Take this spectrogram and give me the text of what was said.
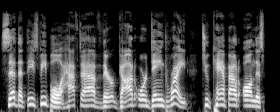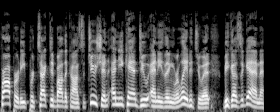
said that these people have to have their God ordained right to camp out on this property protected by the Constitution and you can't do anything related to it because again,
